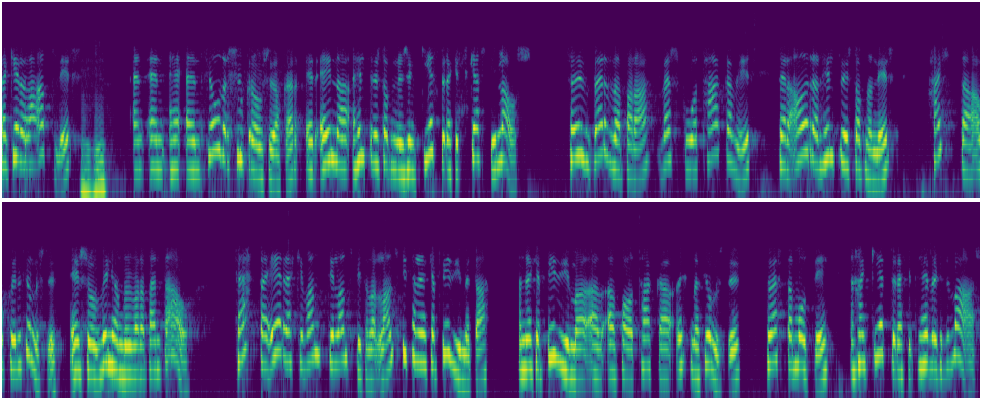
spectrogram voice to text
það gerir það allir, mm -hmm. en, en, en þjóðarsjúkrahúsið okkar er eina heilbyrðið stofnanin sem getur ekkert skellt í lás. Þau verða bara vesku að taka við þegar aðrar heilbyrðið stofnanir hætta ákveðinu þjónustu eins og Viljámur var að benda á. Þetta er ekki vandi landsbítala. Landsbítala er ekki að byggjum þetta. Hann er ekki að byggjum að, að, að fá að taka aukna þjónustu. Þú ert að móti, en hann getur ekkert, hefur ekkert val.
